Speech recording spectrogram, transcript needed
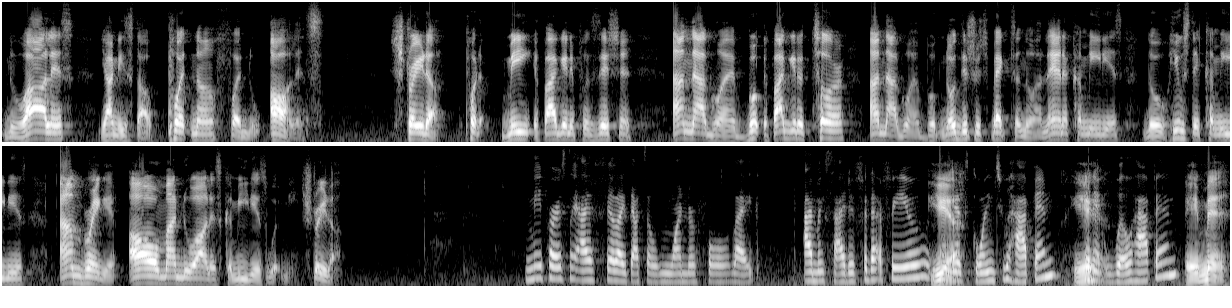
New Orleans, y'all need to start putting on for New Orleans. Straight up. Put me, if I get in position, I'm not going to book. If I get a tour, I'm not going to book. No disrespect to no Atlanta comedians, no Houston comedians. I'm bringing all my New Orleans comedians with me, straight up. Me personally, I feel like that's a wonderful, like, I'm excited for that for you. Yeah. And it's going to happen. Yeah. And it will happen. Amen.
